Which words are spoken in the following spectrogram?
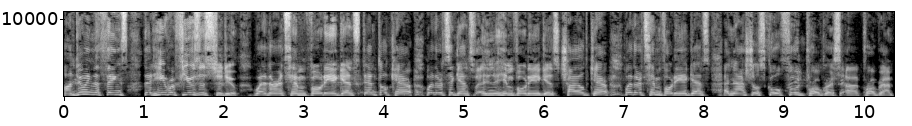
on doing the things that he refuses to do, whether it's him voting against dental care, whether it's against uh, him voting against child care, whether it's him voting against a national school food progress uh, program.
